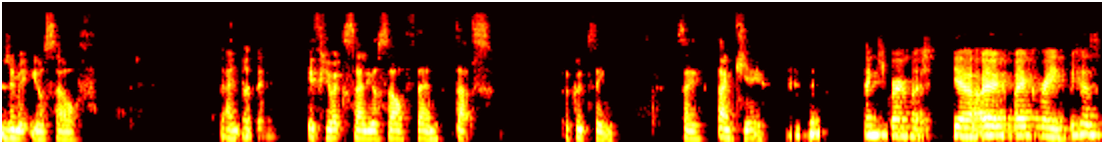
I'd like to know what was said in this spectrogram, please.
limit yourself. And if you excel yourself, then that's a good thing. So thank you. Thank you very much. Yeah, I, I agree because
